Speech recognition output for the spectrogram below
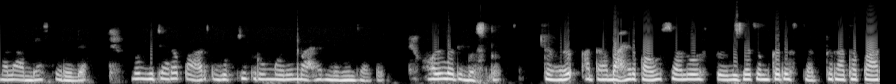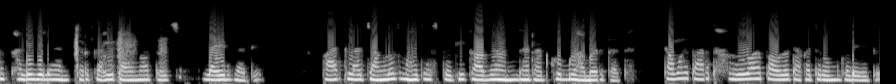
मला अभ्यास करू द्या. मग बिचारा पार्थ गुपचूप रूम मधून बाहेर निघून जातो. हॉलमध्ये बसतो. तर आता बाहेर पाऊस चालू असतो विजा चमकत असतात. तर आता पार्क खाली गेल्यानंतर काही टायमातच लाइट जाते. पार्थला चांगलंच माहीत असतं की काव्य अंधारात खूप घाबरतात. त्यामुळे पार्थ हळूवार पावलं टाकत रूमकडे येतो.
